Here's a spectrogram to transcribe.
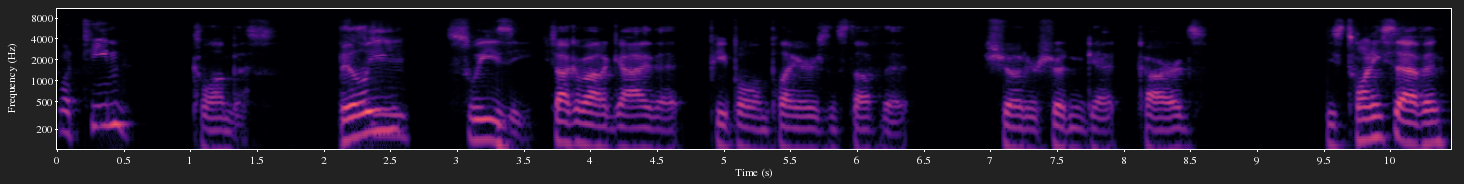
What team? Columbus. Billy Mhm. Sweezey. You talk about a guy that people and players and stuff that should or shouldn't get cards. He's 27.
